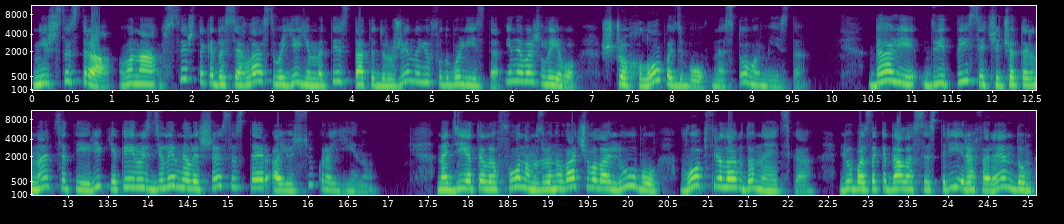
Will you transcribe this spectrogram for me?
ніж сестра. Вона все ж таки досягла своєї мети стати дружиною футболіста, і неважливо, що хлопець був не з того міста. Далі 2014 рік, який розділив не лише сестер, а й усю країну. Надія телефоном звинувачувала Любу в обстрілах Донецька. Люба закидала сестрі референдум,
